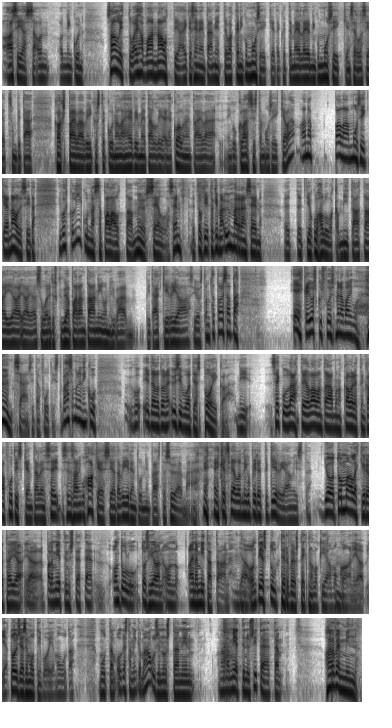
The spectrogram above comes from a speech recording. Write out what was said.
asiassa on, on niin kuin sallittua ihan vaan nauttia, eikä sen enempää miettiä vaikka niin kuin musiikkia, että meillä ei ole niin kuin musiikkiin sellaisia, että sun pitää kaksi päivää viikosta kuunnella heavy metallia ja kolme päivää niin kuin klassista musiikkia, vaan anna palaa musiikkia ja nauti siitä, niin voisiko liikunnassa palauttaa myös sellaisen? Et toki, toki mä ymmärrän sen, että et joku haluaa vaikka mitata ja, ja, ja suorituskykyä parantaa, niin on hyvä pitää kirjaa asioista, mutta toisaalta ehkä joskus voisi mennä vain niin höntsään sitä futista. Vähän semmoinen niin kuin, kun itsellä tuonne ysivuotias poika, niin se kun lähtee lauantai-aamuna kavereiden kanssa futiskentälle, niin se, sen saa niinku hakea sieltä viiden tunnin päästä syömään, eikä siellä ole niinku pidetty kirjaa mistä. Joo, tuon mä allekirjoitan ja, ja paljon miettinyt sitä, että on tullut tosiaan, on aina mitataan mm. ja on tietysti tullut terveysteknologiaa mm. mukaan mm. ja, ja toisia se motivoi ja muuta. Mutta oikeastaan minkä mä halusin nostaa, niin olen aina miettinyt sitä, että harvemmin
